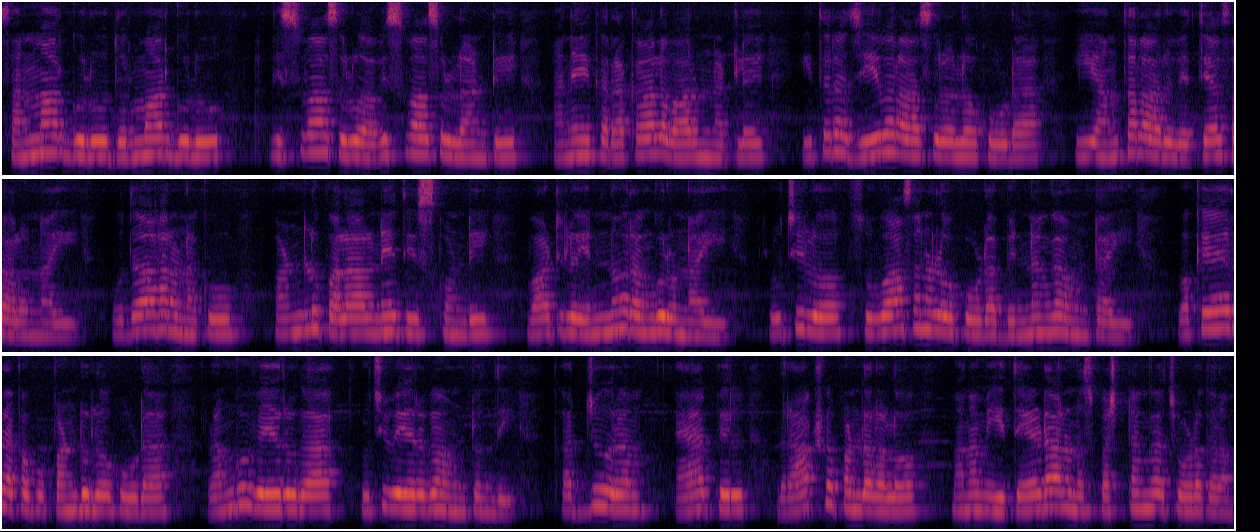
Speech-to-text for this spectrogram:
సన్మార్గులు దుర్మార్గులు విశ్వాసులు అవిశ్వాసులు లాంటి అనేక రకాల వారున్నట్లే ఇతర జీవరాశులలో కూడా ఈ అంతరాలు వ్యత్యాసాలున్నాయి. ఉదాహరణకు పండ్లు ఫలాలనే తీసుకోండి. వాటిలో ఎన్నో రంగులున్నాయి. రుచిలో సువాసనలో కూడా భిన్నంగా ఉంటాయి. ఒకే రకపు పండులో కూడా రంగు వేరుగా రుచి వేరుగా ఉంటుంది. ఖర్జూరం యాపిల్ ద్రాక్ష పండ్లలో మనం ఈ తేడాలను స్పష్టంగా చూడగలం.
